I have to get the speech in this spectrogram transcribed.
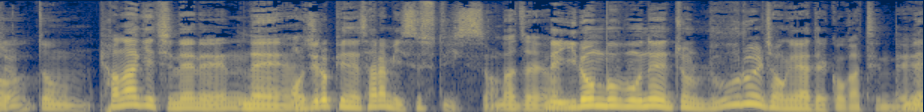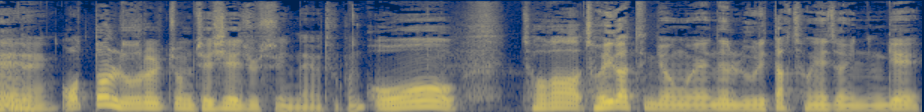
좀 좀, 편하게 지내는 네. 어지럽히는 사람이 있을 수도 있어. 맞아요. 근데 이런 부분은 좀 룰을 정해야 될 것 같은데 네. 네. 어떤 룰을 좀 제시해 줄 수 있나요, 두 분? 오, 저가, 저희 같은 경우에는 룰이 딱 정해져 있는 게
